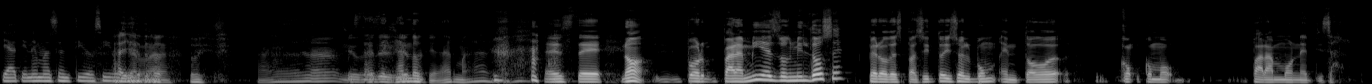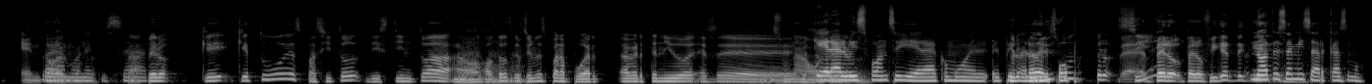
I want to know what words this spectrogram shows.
ya tiene más sentido, sí. Ah, ya te- Uy. Ah, me Sí, estás 2017. dejando quedar mal. este, no, por, para mí es 2012, pero Despacito hizo el boom en todo, co- como para monetizar en todo Para el mundo. monetizar. Pero, ¿qué, qué tuvo Despacito distinto a, a Nada. otras canciones para poder haber tenido ese. Es una que era? Luis Fonsi y era como el, el Pero primero del Luis pop. Fon- Pero, Eh, sí. Pero, pero fíjate que... No te sé mi sarcasmo.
